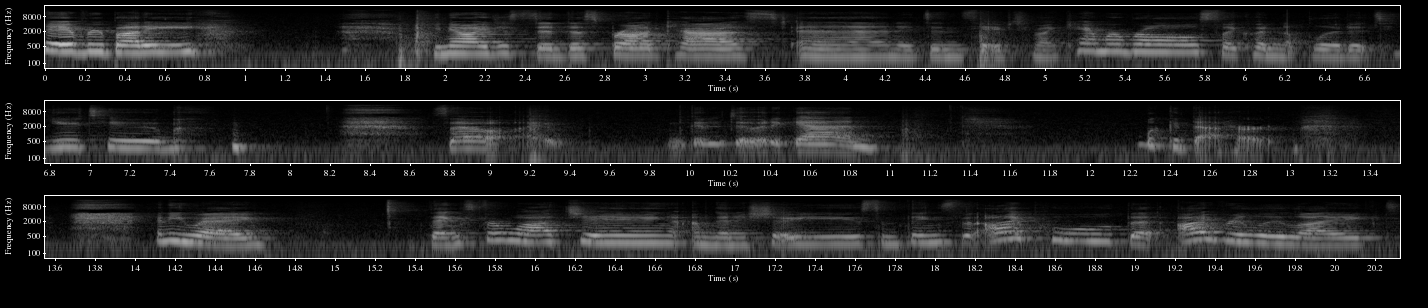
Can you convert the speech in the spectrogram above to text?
Hey everybody! You know, I just did this broadcast and it didn't save to my camera roll, so I couldn't upload it to YouTube. so I'm gonna do it again. Look at that hurt. Anyway, thanks for watching. I'm gonna show you some things that I pulled that I really liked.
